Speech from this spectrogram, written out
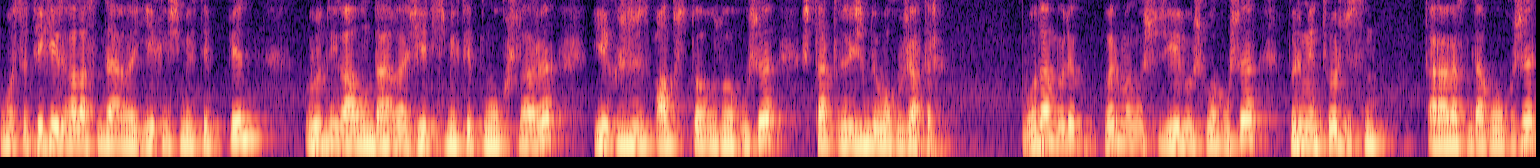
осы текелі қаласындағы екінші мектеп пен рудник ауылындағы жетінші мектептің оқушылары 269 оқушы штаттық режимде оқып жатыр одан бөлек 1353 оқушы 1 мен 4 сыныптар арасындағы оқушы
